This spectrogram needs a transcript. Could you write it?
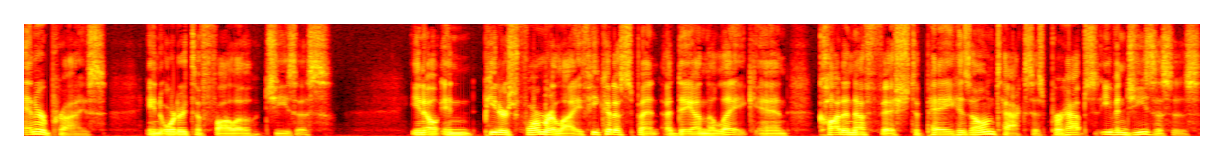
enterprise in order to follow Jesus. You know, in Peter's former life, he could have spent a day on the lake and caught enough fish to pay his own taxes, perhaps even Jesus's.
